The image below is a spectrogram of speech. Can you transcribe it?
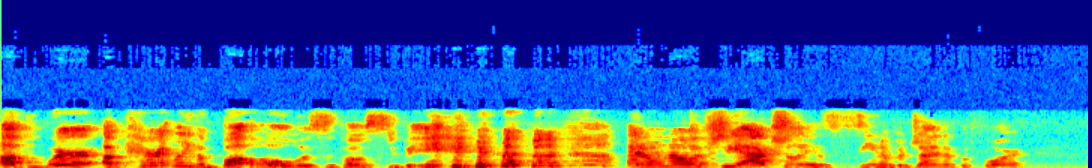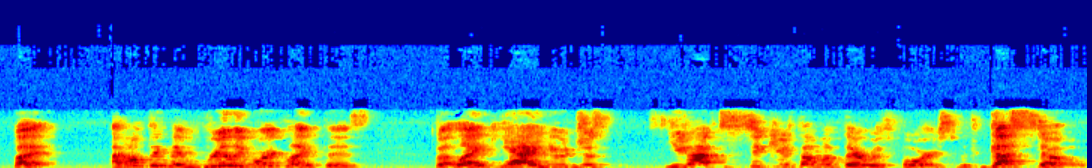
up where apparently the butthole was supposed to be. I don't know if she actually has seen a vagina before, but I don't think they really work like this. But like, yeah, you would just you'd have to stick your thumb up there with force, with gusto,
